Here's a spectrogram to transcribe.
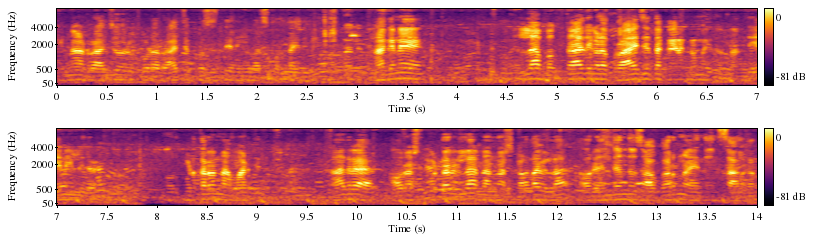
ಕಿನ್ನಾಡ್ ರಾಜು ಅವರು ಕೂಡ ರಾಜ್ಯ ಪ್ರಶಸ್ತಿಯನ್ನು ಈ ಕೊಡ್ತಾ ಇದ್ದೀವಿ. ಹಾಗೆಯೇ ಎಲ್ಲ ಭಕ್ತಾದಿಗಳ ಪ್ರಾಯೋಜಿತ ಕಾರ್ಯಕ್ರಮ ಇದು. ನಂದು ಏನಿಲ್ಲ. ಅವ್ರು ಕೊಡ್ತಾರ, ನಾ ಮಾಡ್ತೀನಿ. ಆದ್ರೆ ಅವರಷ್ಟು ಕೊಟ್ಟಾರಿಲ್ಲ ನನ್ನ ಅಷ್ಟು ಕಳ್ದಾವಿಲ್ಲ ಅವ್ರು ಎಂದೆಂದು ಸಾವುಕಾರ ನಾ ಎಂದೆಂದು ಸಾಲಗಾರ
